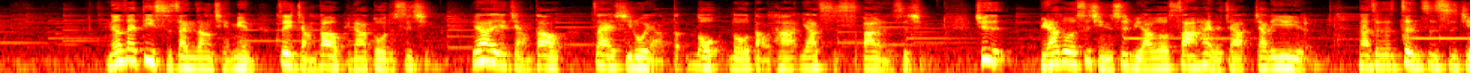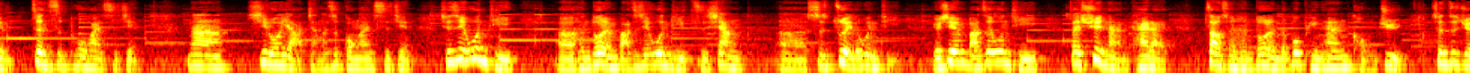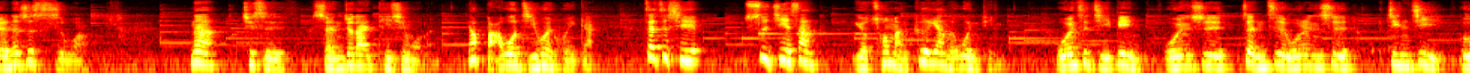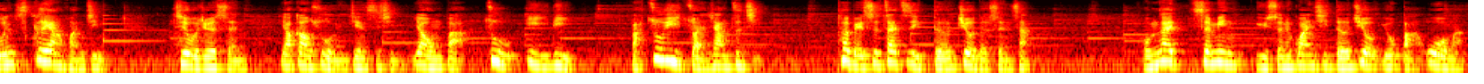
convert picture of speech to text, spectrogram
然后在第十三章前面，这里讲到比拉多的事情，因为他也讲到在西罗亚楼楼倒塌压死十八人的事情。其实比拉多的事情是比拉多杀害了加加利利人，那这个是政治事件、政治破坏事件。那西罗亚讲的是公安事件。其实这些问题，呃，很多人把这些问题指向呃是罪的问题，有些人把这个问题再渲染开来，造成很多人的不平安、恐惧，甚至觉得那是死亡。那其实神就在提醒我们，要把握机会悔改。在这些世界上有充满各样的问题，无论是疾病，无论是政治，无论是经济，无论是各样环境。其实我觉得神要告诉我们一件事情，要我们把注意力、把注意转向自己，特别是在自己得救的身上。我们在生命与神的关系得救有把握吗？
